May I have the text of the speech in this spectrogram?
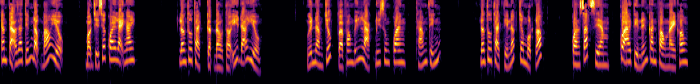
em tạo ra tiếng động báo hiệu. Bọn chị sẽ quay lại ngay. Lâm thu thạch gật đầu tỏ ý đã hiểu. Nguyễn nam trúc và phong vĩnh lạc đi xung quanh, thám thính. Lâm thu thạch thì nấp trong một góc, quan sát xem có ai tìm đến căn phòng này không.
